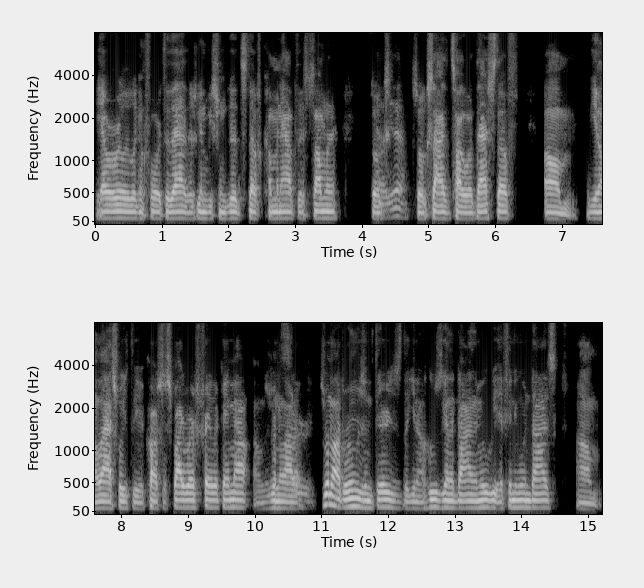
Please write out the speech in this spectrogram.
yeah, we're really looking forward to that. There's gonna be some good stuff coming out this summer. So yeah, so excited to talk about that stuff. Um, you know, last week the Across the Spider Verse trailer came out. Um, there's been a lot of there's been a lot of rumors and theories that you know who's gonna die in the movie if anyone dies. Um,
